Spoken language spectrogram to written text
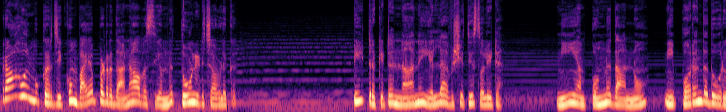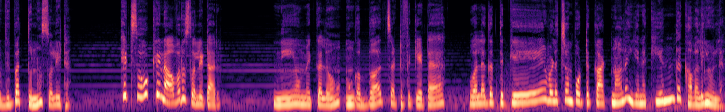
ராகுல் முகர்ஜிக்கும் பயப்படுறது அனாவசியம்னு தோணிடுச்சு அவளுக்கு. பீட்டர் கிட்ட நானே எல்லா விஷயத்தையும் சொல்லிட்டேன். நீ என் பொண்ணுதான்னோ நீ பிறந்தது ஒரு விபத்துன்னு சொல்லிட்டேன். இட்ஸ் ஓகேன்னு அவரும் சொல்லிட்டாரு. நீயும் மிக்கலும் உங்க பர்த் சர்டிபிகேட்ட உலகத்துக்கே வெளிச்சம் போட்டு காட்டினாலும் எனக்கு எந்த கவலையும் இல்ல.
